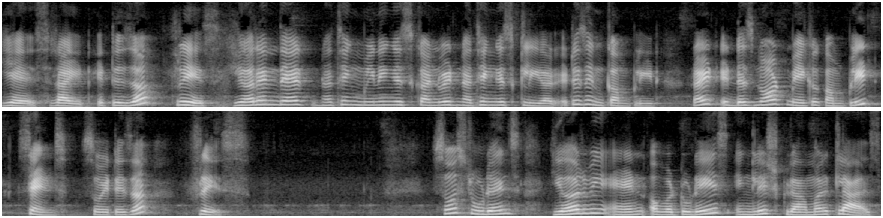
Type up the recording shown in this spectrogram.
yes right it is a phrase here and there nothing meaning is conveyed nothing is clear it is incomplete right it does not make a complete sense so it is a phrase. So students here we end our today's english grammar class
